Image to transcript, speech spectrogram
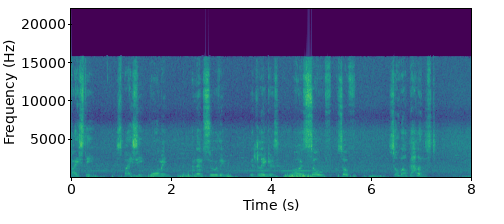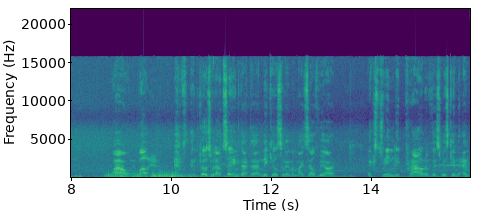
feisty, spicy, warming, and then soothing. it lingers. Oh, it's so so so well balanced. Wow. Well, it goes without saying that uh, Nick Ilson and myself, we are extremely proud of this whiskey and, and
